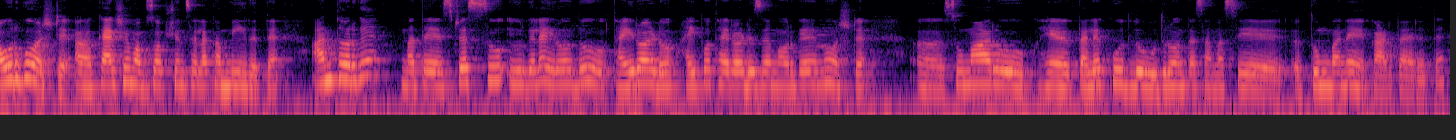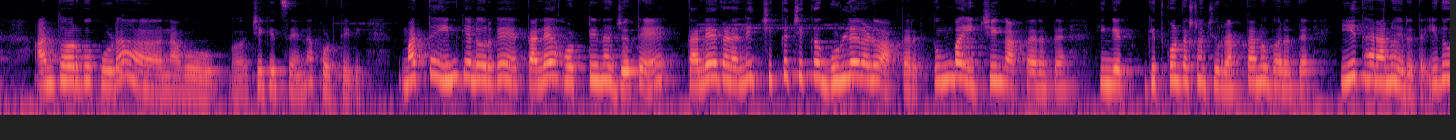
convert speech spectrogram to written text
ಅವ್ರಿಗೂ ಅಷ್ಟೇ ಕ್ಯಾಲ್ಶಿಯಂ ಅಬ್ಸಾರ್ಪ್ಷನ್ಸ್ ಎಲ್ಲ ಕಮ್ಮಿ ಇರುತ್ತೆ. ಅಂಥವ್ರಿಗೆ ಮತ್ತು ಸ್ಟ್ರೆಸ್ಸು ಇವ್ರಿಗೆಲ್ಲ ಇರೋದು ಥೈರಾಯ್ಡು, ಹೈಪೋಥೈರಾಯ್ಡಿಸಮ್ ಅವ್ರಿಗೇನು ಅಷ್ಟೇ. ಸುಮಾರು ಹೇ ತಲೆ ಕೂದಲು ಉದುರುವಂಥ ಸಮಸ್ಯೆ ತುಂಬಾ ಕಾಡ್ತಾ ಇರುತ್ತೆ. ಅಂಥವ್ರಿಗೂ ಕೂಡ ನಾವು ಚಿಕಿತ್ಸೆಯನ್ನು ಕೊಡ್ತೀವಿ. ಮತ್ತು ಇನ್ನು ಕೆಲವ್ರಿಗೆ ತಲೆ ಹೊಟ್ಟಿನ ಜೊತೆ ತಲೆಗಳಲ್ಲಿ ಚಿಕ್ಕ ಚಿಕ್ಕ ಗುಳ್ಳೆಗಳು ಆಗ್ತಾ ಇರುತ್ತೆ. ತುಂಬ ಇಚ್ಚಿಂಗ್ ಆಗ್ತಾ ಇರುತ್ತೆ. ಹೀಗೆ ಕಿತ್ಕೊಂಡ ತಕ್ಷಣ ಒಂಚೂರು ರಕ್ತನೂ ಬರುತ್ತೆ. ಈ ಥರನೂ ಇರುತ್ತೆ. ಇದು,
